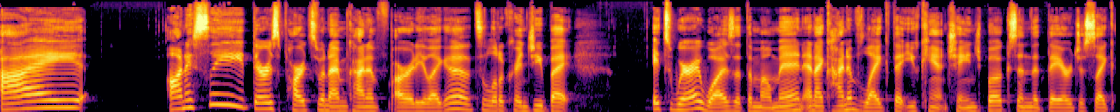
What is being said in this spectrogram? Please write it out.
i honestly there's parts when i'm kind of already like oh it's a little cringy but it's where I was at the moment. And I kind of like that you can't change books and that they are just like,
